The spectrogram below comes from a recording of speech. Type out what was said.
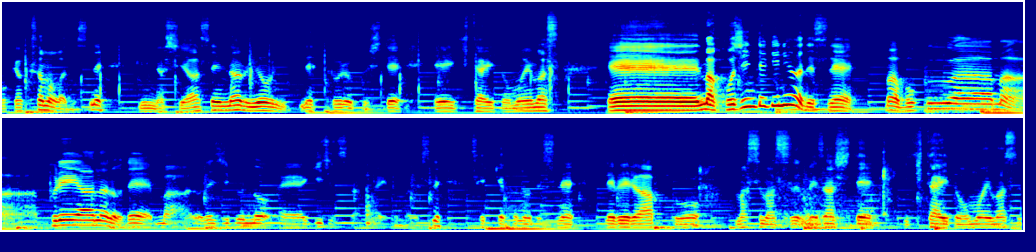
お客様がですね、みんな幸せになるようにね、努力してい、きたいと思います。えー、まあ、個人的にはですね、まあ、僕は、まあ、プレイヤーなので、まあのね、自分の、技術だったりとかですね、接客のですね、レベルアップをますます目指していきたいと思います。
